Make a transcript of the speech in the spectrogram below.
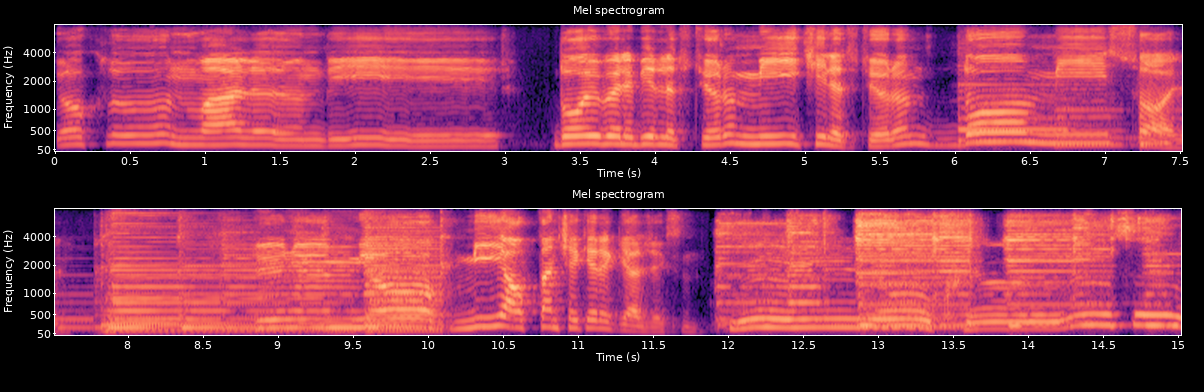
Yokluğun varlığın bir. Do'yu böyle bir ile tutuyorum. Mi iki ile tutuyorum. Do, mi, sol. Dünüm yok. Mi'yi alttan çekerek geleceksin. Günüm yok yarınımsın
